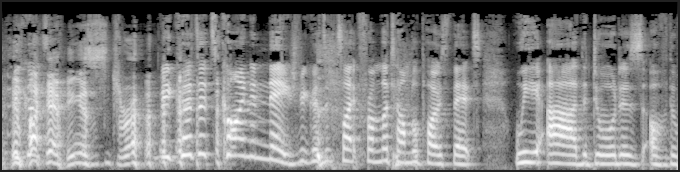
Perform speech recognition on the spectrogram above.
By having a stroke. because it's kind of niche because it's like from the Tumblr post that's we are the daughters of the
